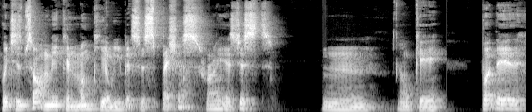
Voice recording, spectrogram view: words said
Which is sort of making Monkey a wee bit suspicious, right? It's just, hmm, okay. But the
